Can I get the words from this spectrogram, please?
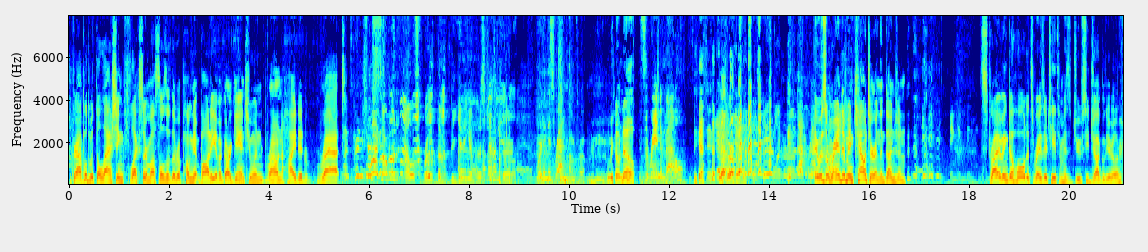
grappled with the lashing flexor muscles of the repugnant body of a gargantuan brown-hided rat. I'm pretty sure someone else wrote the beginning of this chapter. Where did this rat come from? We don't know. This is a random battle? Yeah. It was a random encounter in the dungeon. Striving to hold its razor teeth from his juicy jugular,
